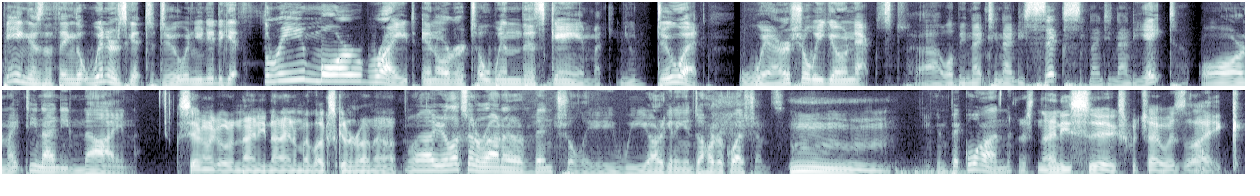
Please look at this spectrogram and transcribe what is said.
Peeing is the thing that winners get to do, and you need to get three more right in order to win this game. Can you do it? Where shall we go next? Uh, will it be 1996, 1998, or 1999? See, I'm gonna go to 99, and my luck's gonna run out. Well, your luck's going to run out eventually. We are getting into harder questions. Hmm. You can pick one. There's 96, which I was like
